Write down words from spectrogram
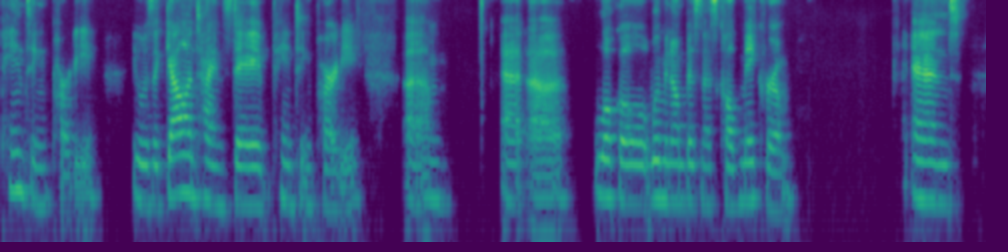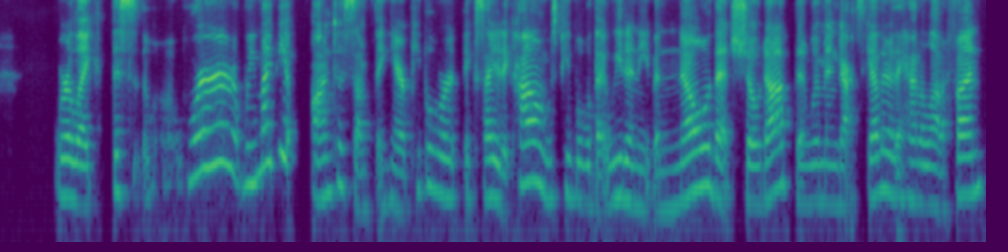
painting party. It was a Galentine's Day painting party um, at a local women owned business called Make Room. And we're like, this, we're, we might be onto something here. People were excited to come. It was people that we didn't even know that showed up and women got together. They had a lot of fun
